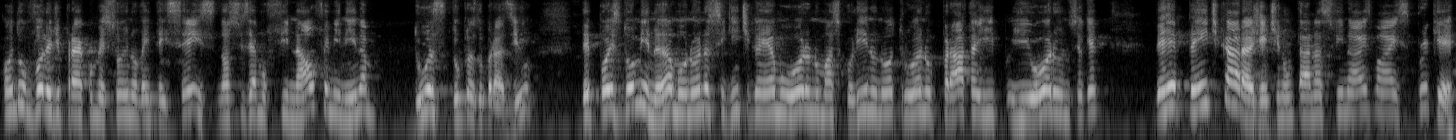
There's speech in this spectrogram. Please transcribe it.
Quando o vôlei de praia começou em 96, nós fizemos final feminina duas duplas do Brasil. Depois dominamos, no ano seguinte ganhamos ouro no masculino, no outro ano prata e, e ouro, não sei o quê. De repente, cara, a gente não tá nas finais mais. Por quê?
